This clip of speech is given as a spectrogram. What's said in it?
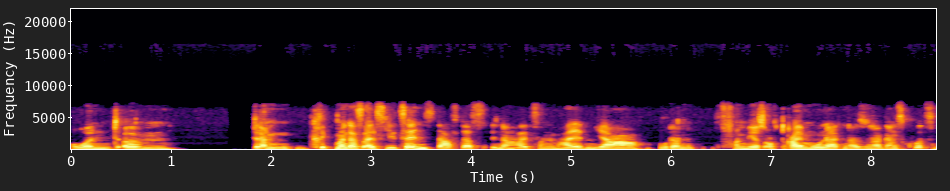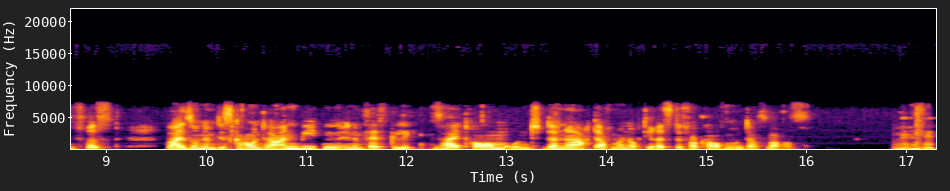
Und ähm, dann kriegt man das als Lizenz, darf das innerhalb von einem halben Jahr oder von mir aus auch drei Monaten, also einer ganz kurzen Frist, bei so einem Discounter anbieten in einem festgelegten Zeitraum und danach darf man noch die Reste verkaufen und das war's. Mhm. mhm.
